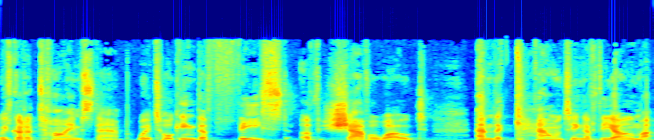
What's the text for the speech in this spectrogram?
We've got a timestamp. We're talking the feast of Shavuot and the counting of the Omer.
